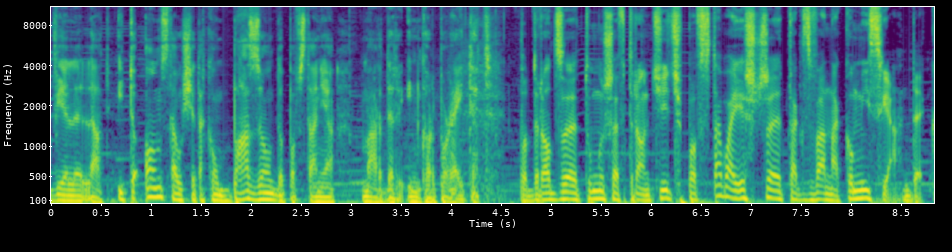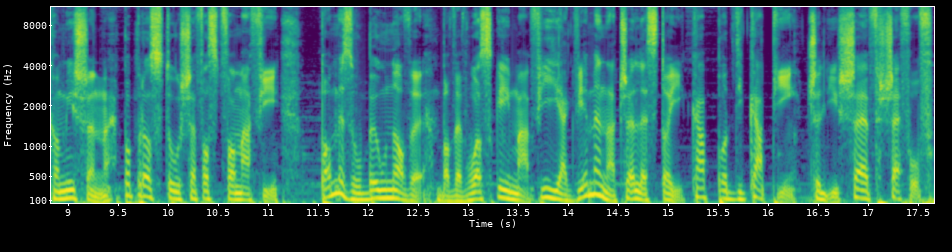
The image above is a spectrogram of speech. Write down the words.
wiele lat i to on stał się taką bazą do powstania Murder Incorporated. Po drodze, tu muszę wtrącić, powstała jeszcze tak zwana komisja, The Commission, po prostu szefostwo mafii. Pomysł był nowy, bo we włoskiej mafii, jak wiemy, na czele stoi capo di capi, czyli szef szefów.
